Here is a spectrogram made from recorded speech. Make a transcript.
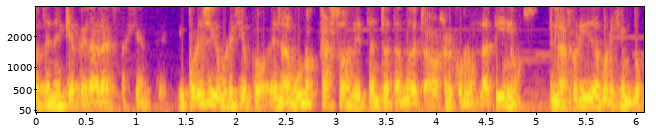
va a tener que apelar a esta gente. Y por eso que, por ejemplo, en algunos casos están tratando de trabajar con los latinos. En la Florida, por ejemplo,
